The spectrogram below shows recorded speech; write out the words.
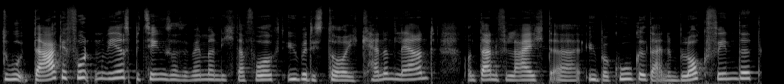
du da gefunden wirst, beziehungsweise wenn man dich da folgt, über die Story kennenlernt und dann vielleicht äh, über Google deinen Blog findet.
